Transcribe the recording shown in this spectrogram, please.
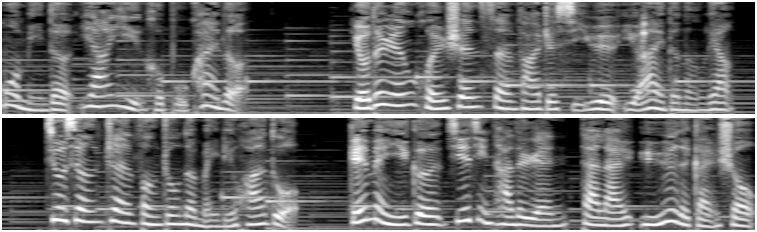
莫名的压抑和不快乐。有的人浑身散发着喜悦与爱的能量，就像绽放中的美丽花朵，给每一个接近他的人带来愉悦的感受。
